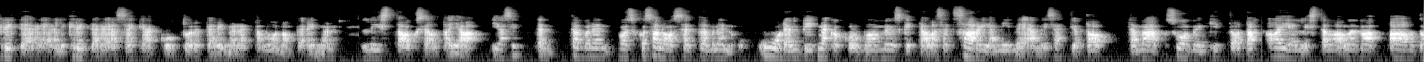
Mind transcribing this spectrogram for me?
kriteerejä, eli kriteerejä sekä kulttuuriperinnön että luonnonperinnön listaukselta. Ja, ja sitten tämmöinen, voisiko sanoa se, että tämmöinen uudempi näkökulma on myöskin tällaiset sarjanimeämiset, jota tämä Suomenkin tuota, aiellistalla oleva Aalto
